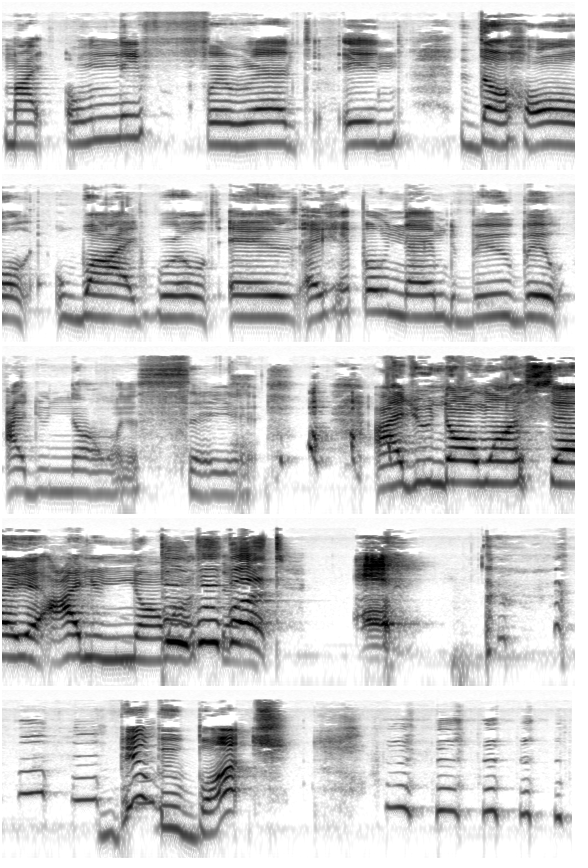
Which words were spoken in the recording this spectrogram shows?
My only friend in the whole wide world is a hippo named Boo Boo. I do not want to say it. I do not want to say it. I do not Boo want to boo say butt. it. Boo Boo Butt.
